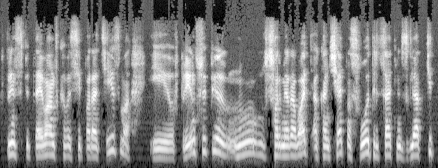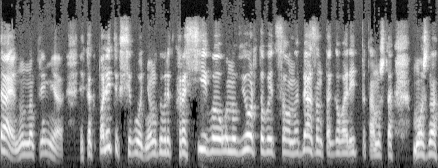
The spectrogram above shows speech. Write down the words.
в принципе, тайванского сепаратизма и, в принципе, ну, сформировать окончательно свой отрицательный взгляд Китая. Ну, например, и как политик сегодня, он говорит красиво, он увертывается, он обязан так говорить, потому что можно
